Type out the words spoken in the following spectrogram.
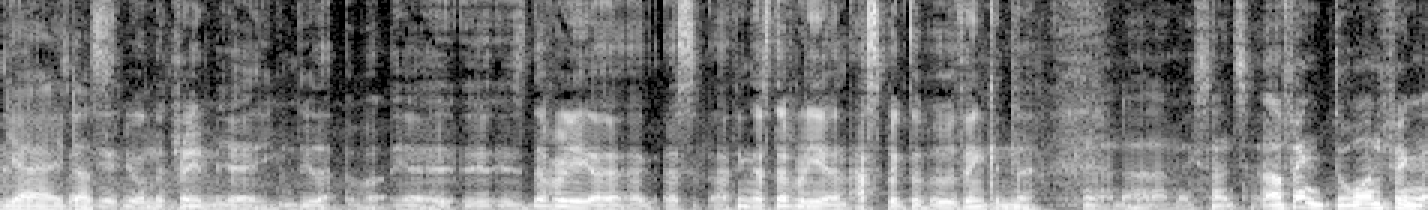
Yeah, It's it like does. If you're on the train, yeah, you can do that. But yeah, it, it- it's definitely a, a, a s- I think that's definitely an aspect of overthinking there. Yeah, no, that makes sense. I think the one thing,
